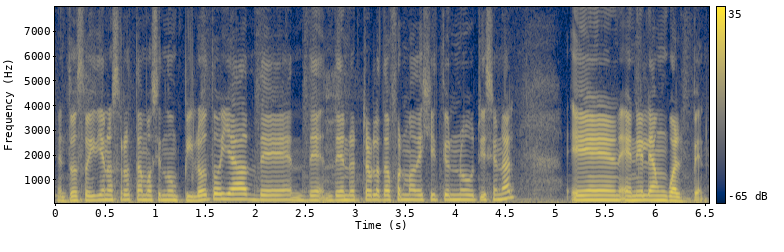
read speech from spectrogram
Entonces hoy día nosotros estamos haciendo un piloto ya de, de- de nuestra plataforma de gestión nutricional en, en Elian Walpen.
